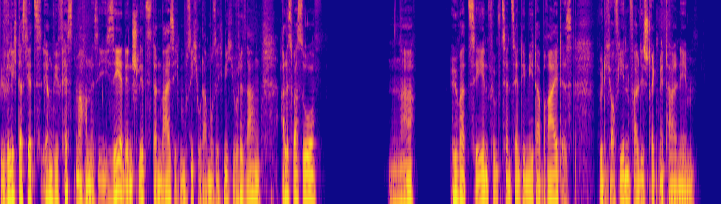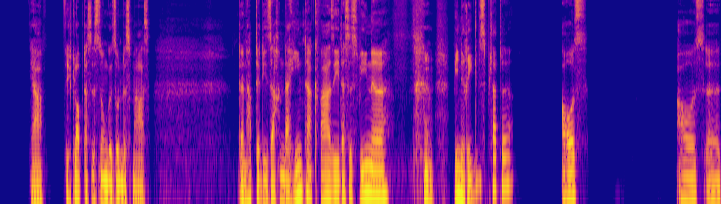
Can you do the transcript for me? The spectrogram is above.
wie will ich das jetzt irgendwie festmachen? Ich sehe den Schlitz, dann weiß ich, muss ich oder muss ich nicht. Ich würde sagen, alles was so, na, über 10, 15 Zentimeter breit ist, würde ich auf jeden Fall die Streckmetall nehmen. Ja, ich glaube, das ist so ein gesundes Maß. Dann habt ihr die Sachen dahinter quasi, das ist wie eine, wie eine Rigipsplatte aus, aus äh,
